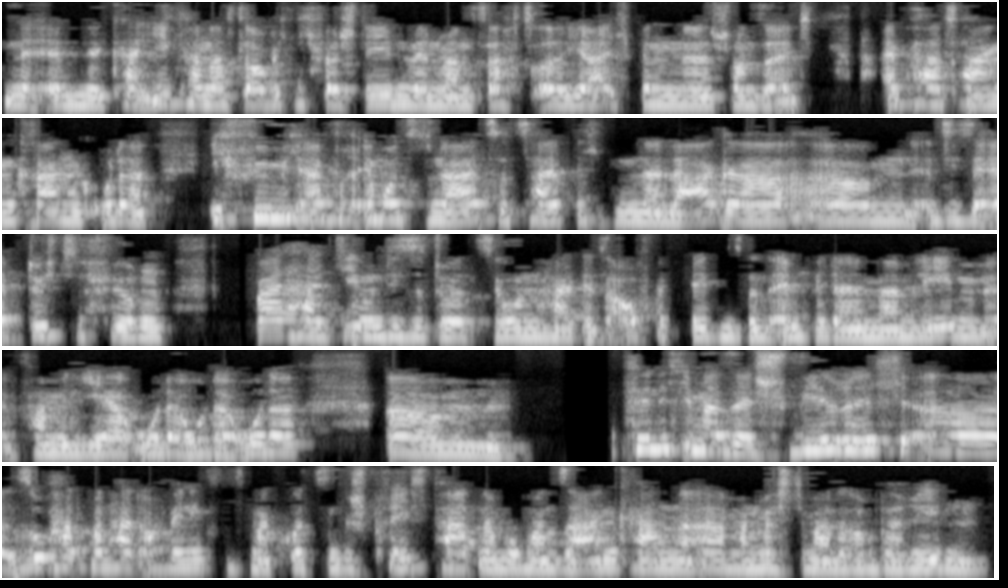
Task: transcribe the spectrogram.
eine, eine KI kann das, glaube ich, nicht verstehen, wenn man sagt, äh, ja, ich bin äh, schon seit ein paar Tagen krank oder ich fühle mich einfach emotional zurzeit nicht in der Lage, ähm, diese App durchzuführen weil halt die und die Situationen halt jetzt aufgetreten sind, entweder in meinem Leben, familiär oder oder oder. Ähm, Finde ich immer sehr schwierig. Äh, so hat man halt auch wenigstens mal kurz einen Gesprächspartner, wo man sagen kann, äh, man möchte mal darüber reden.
